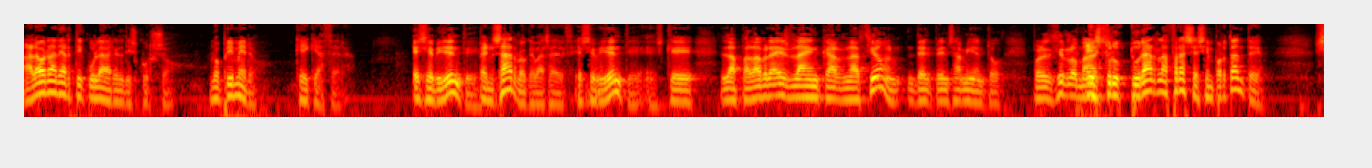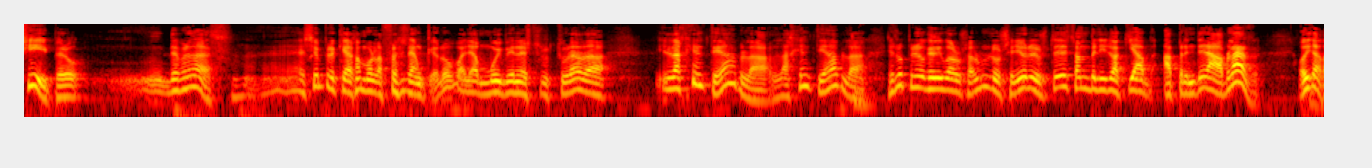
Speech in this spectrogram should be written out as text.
A la hora de articular el discurso, lo primero que hay que hacer, Es evidente. pensar lo que vas a decir. Es evidente, es que la palabra es la encarnación del pensamiento. Por decirlo más. Estructurar la frase es importante. Sí, pero de verdad, eh, siempre que hagamos la frase, aunque no vaya muy bien estructurada, la gente habla, la gente habla. Es lo primero que digo a los alumnos, señores, ustedes han venido aquí a aprender a hablar. Oiga,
